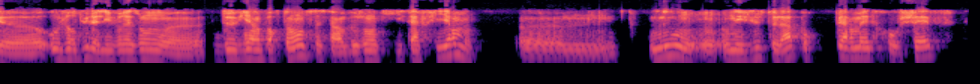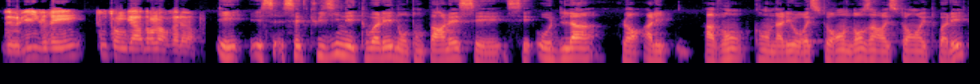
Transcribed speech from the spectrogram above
Euh, aujourd'hui, la livraison euh, devient importante. C'est un besoin qui s'affirme. Euh, nous, on, est juste là pour permettre aux chefs de livrer tout en gardant leurs valeurs. Et, et cette cuisine étoilée dont on parlait, c'est au-delà alors, avant, quand on allait au restaurant, dans un restaurant étoilé,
